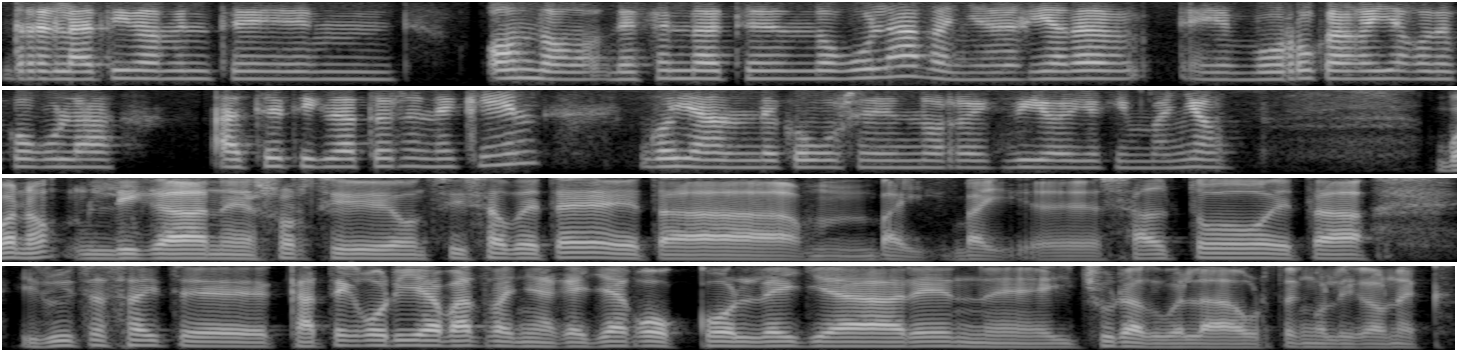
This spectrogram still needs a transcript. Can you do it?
relativamente mm, ondo defendatzen dugula, baina egia da e, borroka gehiago dekogula atzetik datozenekin, goian dekoguzen horrek bi horiekin baino. Bueno, ligan e, sortzi ontzi zaudete eta mm, bai, bai, e, salto eta iruditzen zait e, kategoria bat baina gehiago koleiaren e, itxura duela urtengo liga honek.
